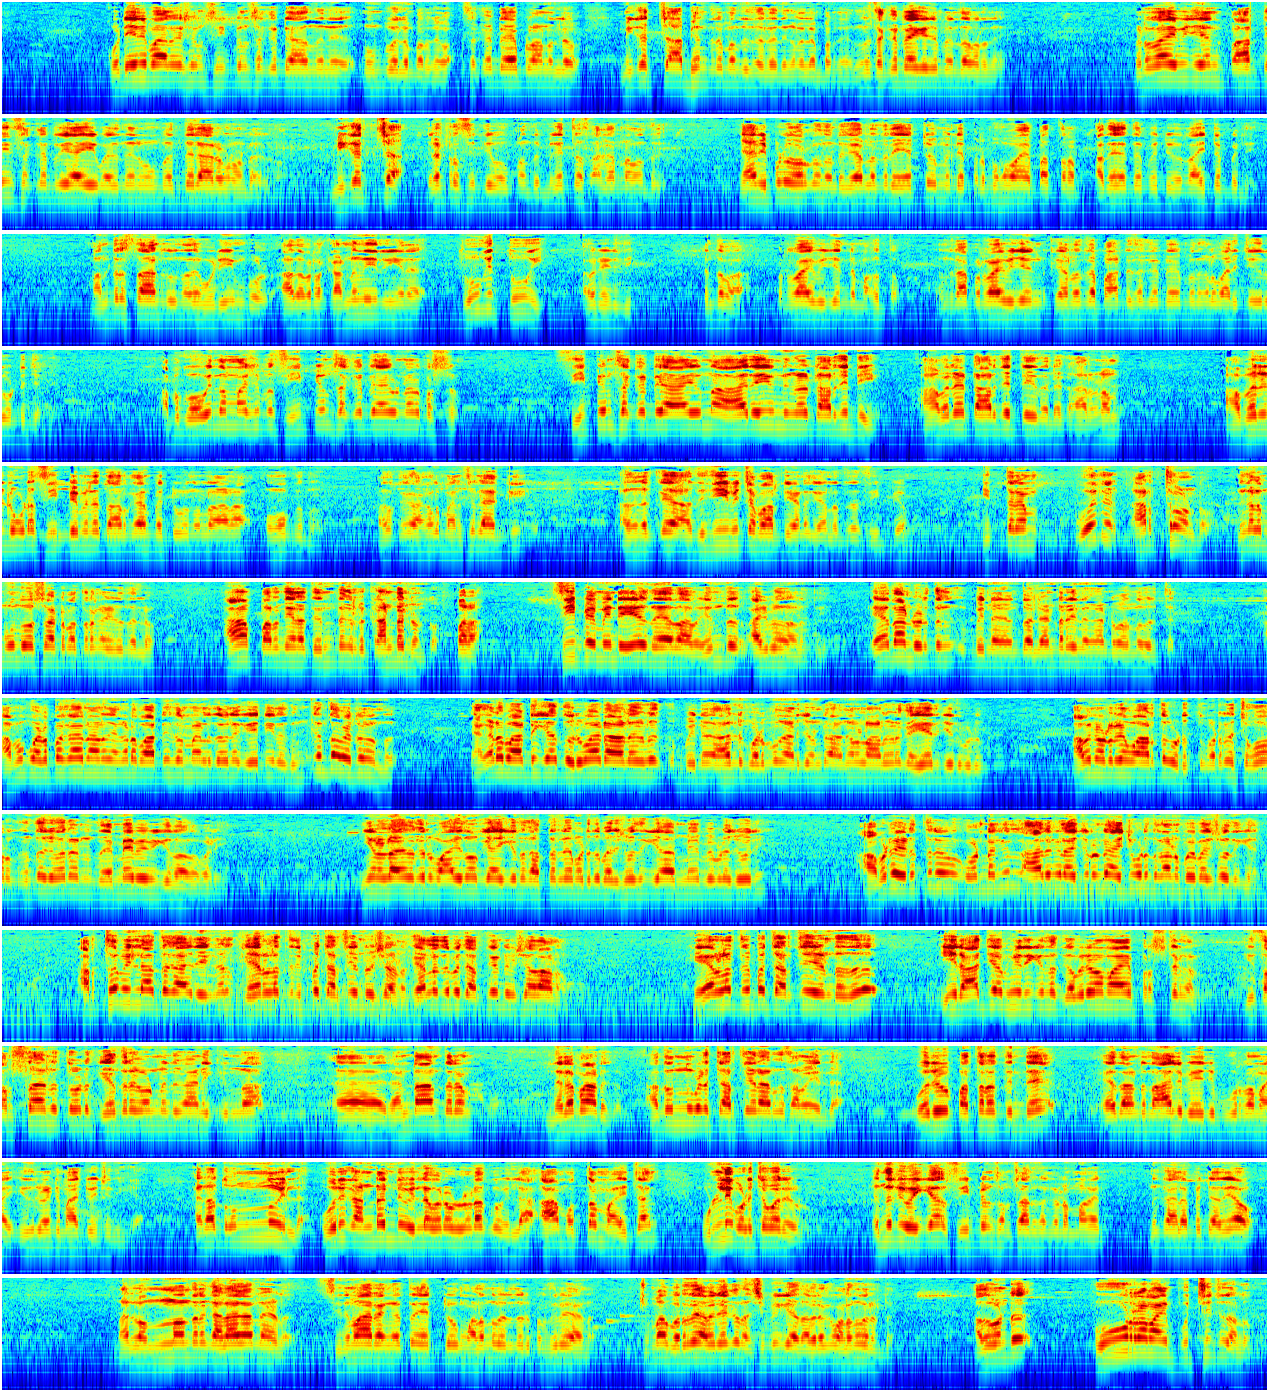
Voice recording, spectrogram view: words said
Kodiyeri Balakrishnan C P M secretary ആകുന്നതിന് മുമ്പ് വല്ലതും പറഞ്ഞു? സെക്രട്ടറി ആയപ്പോഴാണല്ലോ മികച്ച ആഭ്യന്തരമന്ത്രി തന്നെ നിങ്ങളെല്ലാം പറഞ്ഞു? നിങ്ങൾ സെക്രട്ടറി കഴിഞ്ഞപ്പോൾ എന്താ പറഞ്ഞു? പിണറായി വിജയൻ പാർട്ടി സെക്രട്ടറിയായി വരുന്നതിന് മുമ്പ് എന്തെങ്കിലും ആരോപണം ഉണ്ടായിരുന്നു? മികച്ച ഇലക്ട്രിസിറ്റി വകുപ്പ് മന്ത്രി മികച്ച സഹകരണ മന്ത്രി. ഞാൻ ഇപ്പോഴും ഓർക്കുന്നുണ്ട് കേരളത്തിലെ ഏറ്റവും വലിയ പ്രമുഖമായ പത്രം അദ്ദേഹത്തെ പറ്റി ഒരു റൈറ്റപ്പ് എഴുതി മന്ത്രിസ്ഥാനത്ത് നിന്ന് അത് ഒഴിയുമ്പോൾ അത് അവരുടെ കണ്ണുനീരിങ്ങനെ തൂകി തൂകി അവരെഴുതി എന്തുവാ? പിണറായി വിജയന്റെ മഹത്വം. എന്നിട്ട് ആ പിണറായി വിജയൻ കേരളത്തിലെ പാർട്ടി സെക്രട്ടറി ആയപ്പോൾ നിങ്ങൾ വലിച്ചു കീറി ഒട്ടിച്ചില്ലേ? അപ്പൊ ഗോവിന്ദൻ മാഷ് ഇപ്പൊ സി പി എം സെക്രട്ടറി ആയതുകൊണ്ടാണ് പ്രശ്നം. സി പി എം സെക്രട്ടറി ആയിരുന്ന ആരെയും നിങ്ങൾ ടാർഗറ്റ് ചെയ്യും. അവരെ ടാർഗറ്റ് ചെയ്യുന്നുണ്ട് കാരണം അവരിലൂടെ സി പി എമ്മിനെ താർക്കാൻ പറ്റുമെന്നുള്ളതാണ് നോക്കുന്നത്. അതൊക്കെ ഞങ്ങൾ മനസ്സിലാക്കി അതിനൊക്കെ അതിജീവിച്ച പാർട്ടിയാണ് കേരളത്തിലെ സി പി എം. ഇത്തരം ഒരു അർത്ഥമുണ്ടോ? നിങ്ങൾ മൂന്ന് ദിവസമായിട്ട് പത്രങ്ങൾ എഴുതുന്നല്ലോ. ആ പറഞ്ഞതിനകത്ത് എന്തെങ്കിലും കണ്ടന്റ് ഉണ്ടോ? പറ. സി പി എമ്മിന്റെ ഏത് നേതാവ് എന്ത് അഴിമതി നടത്തി? ഏതാണ്ട് ഒരുത്തൻ പിന്നെ എന്തോ ലണ്ടനിൽ എങ്ങാണ്ട് വന്ന ഒരുത്തൻ. അവൻ കുഴപ്പക്കാരനാണ് ഞങ്ങളുടെ പാർട്ടി സമ്മേളനത്തിൽ അവനെ കയറ്റിയില്ല നിങ്ങൾക്ക് എന്താ വിഷമെന്ന് ഞങ്ങളുടെ പാർട്ടിക്കകത്ത് ഒരുപാട് ആളുകൾ പിന്നെ അതിൽ കുഴപ്പം കാണിച്ചുകൊണ്ട് അങ്ങനെയുള്ള ആളുകളെ കൈകാര്യം ചെയ്ത് വിടും. അവൻ ഉടനെ വാർത്ത കൊടുത്തു. ഉടനെ ചോറ് എന്താ ചോര എം എ ബേബിക്കുന്നതാണ് പണി. ഇങ്ങനെയുള്ള ഏതെങ്കിലും വായി നോക്കി അയക്കുന്ന കത്തെല്ലാം എടുത്ത് പരിശോധിക്കുക എം എ ബിയുടെ ജോലി. അവിടെ എടുത്തിട്ട് ഉണ്ടെങ്കിൽ ആരെങ്കിലും അയച്ചിട്ടുണ്ടെങ്കിൽ അയച്ചു കൊടുത്ത് കാണും പോയി പരിശോധിക്കാൻ. അർത്ഥമില്ലാത്ത കാര്യങ്ങൾ കേരളത്തിൽ ഇപ്പോൾ ചർച്ച ചെയ്യേണ്ട വിഷയമാണ്. കേരളത്തിൽ ഇപ്പോൾ ചർച്ച ചെയ്യേണ്ട വിഷയം അതാണോ? കേരളത്തിൽ ഇപ്പോൾ ചർച്ച ചെയ്യേണ്ടത് ഈ രാജ്യം അഭിഹരിക്കുന്ന ഗൗരവമായ പ്രശ്നങ്ങൾ. ഈ സംസ്ഥാനത്തോട് കേന്ദ്ര ഗവൺമെന്റ് കാണിക്കുന്ന രണ്ടാം തരം നിലപാടുകൾ. അതൊന്നും ഇവിടെ ചർച്ച ചെയ്യാൻ ആർക്കും സമയമില്ല. ഒരു പത്രത്തിന്റെ ഏതാണ്ട് നാല് പേജ് പൂർണമായി ഇതിനുവേണ്ടി മാറ്റിവെച്ചിരിക്കുക അതിനകത്തൊന്നുമില്ല. ഒരു കണ്ടന്റും ഇല്ല ഒരു ഉള്ളടക്കവും ഇല്ല. ആ മൊത്തം വായിച്ചാൽ ഉള്ളി പൊളിച്ച പോലെ പോലെയുള്ളൂ എന്നിട്ട് ചോദിക്കുക സി പി എം സംസ്ഥാന സെക്രട്ടറി മകൻ നിങ്ങൾക്ക് അതിനെപ്പറ്റി അറിയാവോ? നല്ല ഒന്നാം തരം കലാകാരനാണ്. സിനിമാ രംഗത്ത് ഏറ്റവും വളർന്നു വരുന്ന ഒരു പ്രതിഭയാണ്. ചുമ്മാ വെറുതെ അവരെയൊക്കെ നശിപ്പിക്കാതെ അവരൊക്കെ വളർന്നു വരട്ടെ അതുകൊണ്ട് പൂർണമായും പുച്ഛിച്ചു തള്ളുന്നു.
